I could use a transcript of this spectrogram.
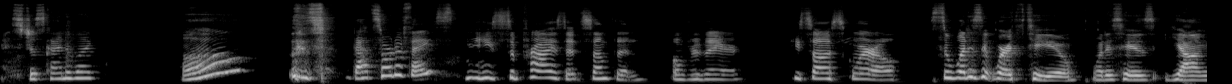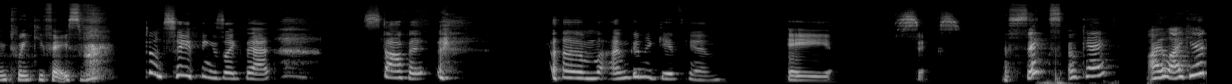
It's just kind of like, oh, that sort of face. He's surprised at something over there. He saw a squirrel. So, what is it worth to you? What is his young Twinkie face worth? Don't say things like that. Stop it. um, I'm gonna give him a six. A six? Okay. I like it.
